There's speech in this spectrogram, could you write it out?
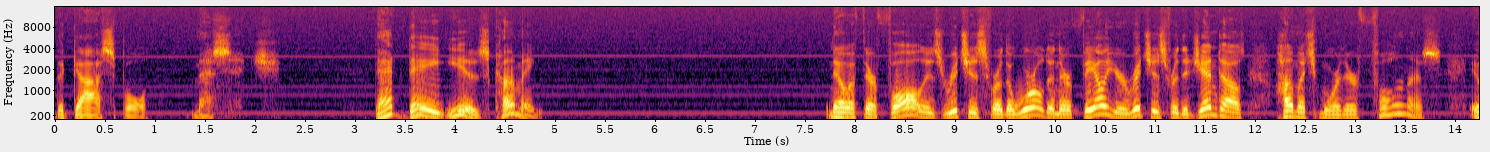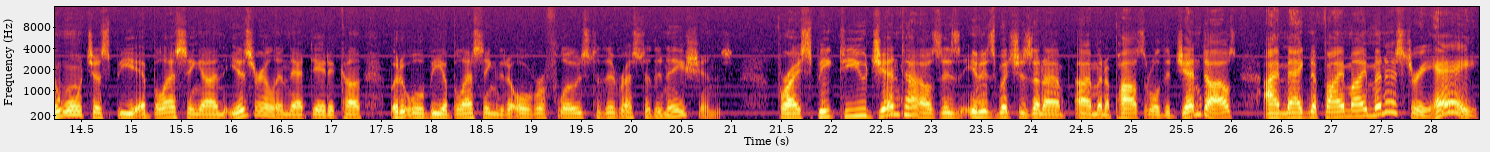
the gospel message. That day is coming. Now, if their fall is riches for the world and their failure riches for the Gentiles, how much more their fullness? It won't just be a blessing on Israel in that day to come, but it will be a blessing that overflows to the rest of the nations. For I speak to you Gentiles, as inasmuch as I'm, I'm an apostle of the Gentiles, I magnify my ministry. Hey,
